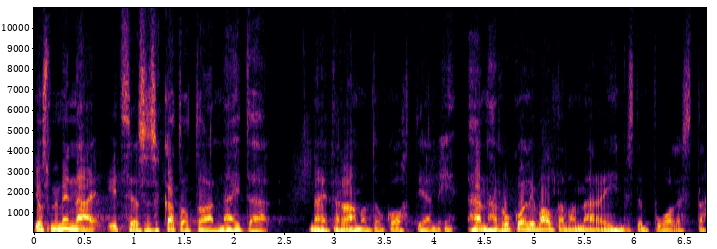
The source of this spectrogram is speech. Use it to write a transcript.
jos me mennään itse asiassa katsotaan näitä näitä raamatun kohtia, niin hän rukoili valtavan määrän ihmisten puolesta,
